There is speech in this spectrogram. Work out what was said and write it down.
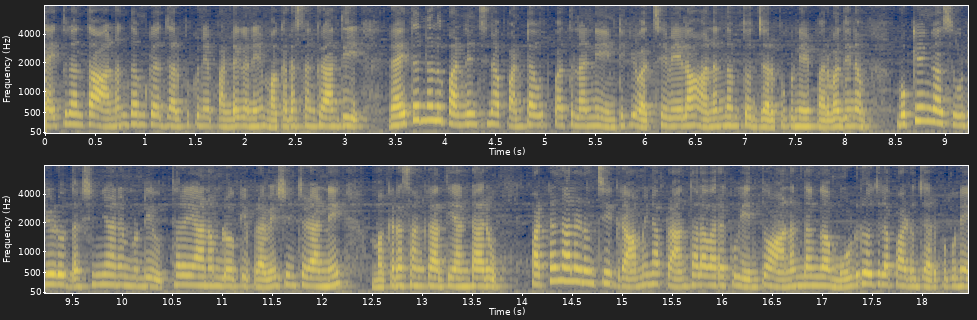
రైతులంతా ఆనందంగా జరుపుకునే పండుగనే మకర సంక్రాంతి. రైతన్నలు పండించిన పంట ఉత్పత్తులన్నీ ఇంటికి వచ్చే వేళ ఆనందంతో జరుపుకునే పర్వదినం. ముఖ్యంగా సూర్యుడు దక్షిణాయనం నుండి ఉత్తరయానంలోకి ప్రవేశించడాన్ని మకర సంక్రాంతి అంటారు. పట్టణాల నుంచి గ్రామీణ ప్రాంతాల వరకు ఎంతో ఆనందంగా మూడు రోజుల పాటు జరుపుకునే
